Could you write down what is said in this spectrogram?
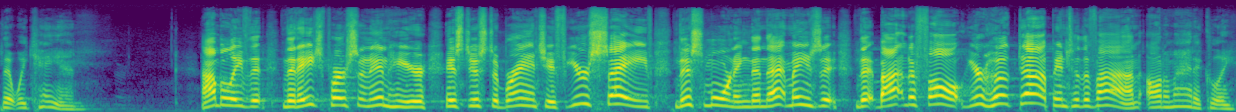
that we can. I believe that, that each person in here is just a branch. If you're saved this morning, then that means that, that by default, you're hooked up into the vine automatically.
